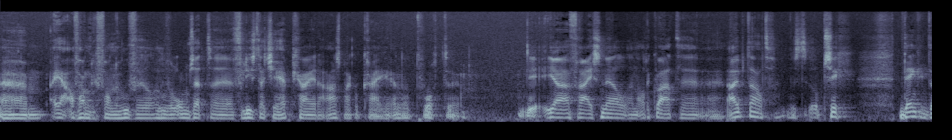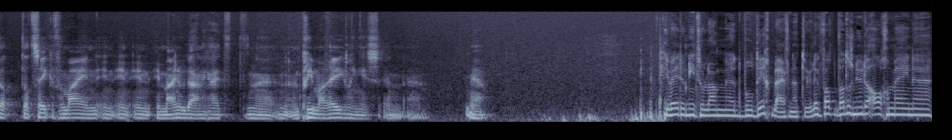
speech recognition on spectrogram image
Um, ja, afhankelijk van hoeveel, hoeveel omzetverlies uh, dat je hebt, ga je er aanspraak op krijgen. En dat wordt ja, vrij snel en adequaat uitbetaald. Dus op zich denk ik dat dat zeker voor mij in, in, in, in mijn hoedanigheid een, een, prima regeling is. En, ja. Je weet ook niet hoe lang eh, de boel dicht blijft natuurlijk. Wat, wat is nu de algemene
